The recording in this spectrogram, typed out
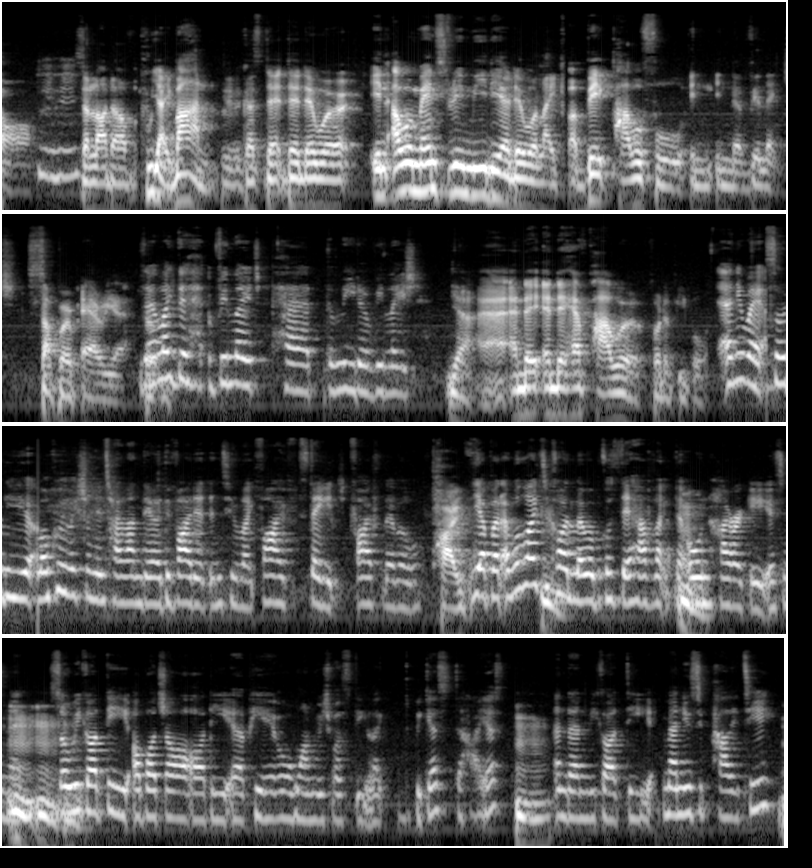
There's a lot of ผู้ใหญ่บ้าน because they, they, they were in our mainstream media they were like a big powerful in, in the village suburb area. So- They're like the he- village head, the leader village. yeah, and they and they have power for the people. Anyway, so the local election in Thailand, they are divided into like five stage, five level. Type. Yeah, but I would like to call it level because they have like their own hierarchy, isn't it? Mm, mm, so we got the Obaja or the uh, PAO one, which was the like the biggest, the highest, and then we got the municipality,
